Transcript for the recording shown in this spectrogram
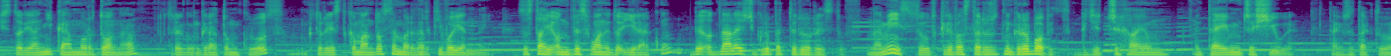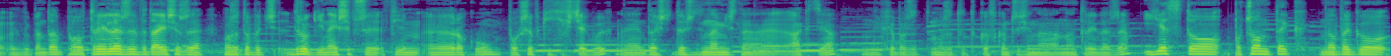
historia Nika Mortona, którego gra Tom Cruise, który jest komandosem marynarki wojennej. Zostaje on wysłany do Iraku, by odnaleźć grupę terrorystów. Na miejscu odkrywa starożytny grobowiec, gdzie czyhają tajemnicze siły. Także tak to wygląda. Po trailerze wydaje się, że może to być drugi najszybszy film e, roku, po szybkich i wściekłych. E, dość, dość dynamiczna akcja. Chyba, że może to tylko skończy się na, na trailerze. I jest to początek nowego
